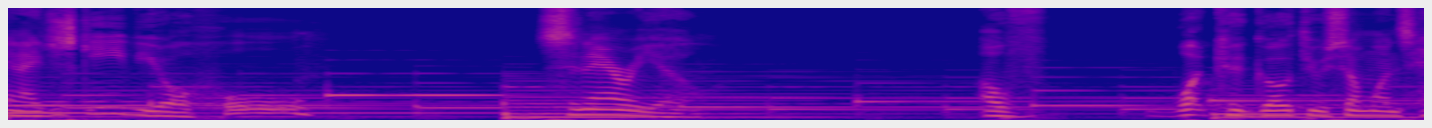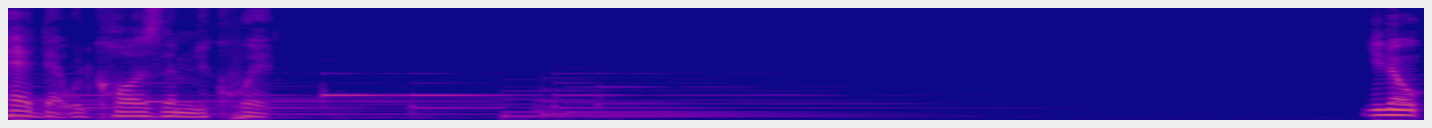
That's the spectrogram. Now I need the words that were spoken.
And I just gave you a whole scenario of what could go through someone's head that would cause them to quit. You know,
